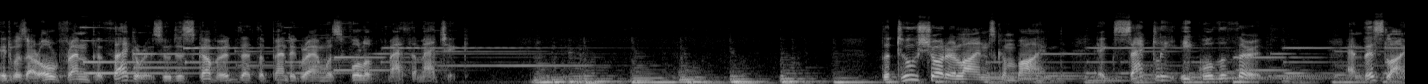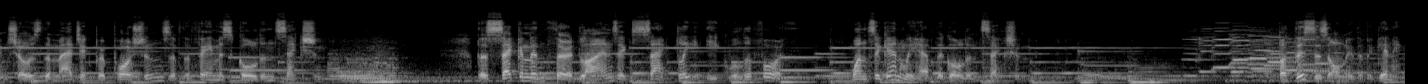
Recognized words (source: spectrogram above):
It was our old friend Pythagoras who discovered that the pentagram was full of mathemagic. The two shorter lines combined exactly equal the third. And this line shows the magic proportions of the famous golden section. The second and third lines exactly equal the fourth. Once again, we have the golden section. But this is only the beginning.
